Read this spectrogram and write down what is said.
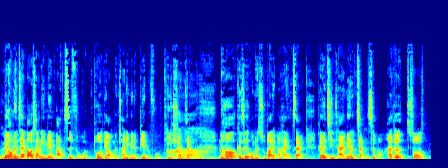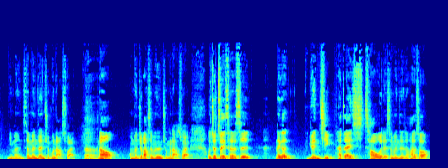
没有，我们在包厢里面把制服脱掉，我们穿里面的便服 T 恤这样。哦然后，可是我们的书包也都还在，可是警察也没有讲什么，他就说你们身份证全部拿出来，嗯，然后我们就把身份证全部拿出来。我觉得最扯的是那个远景他在抄我的身份证的时候，他就说：“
